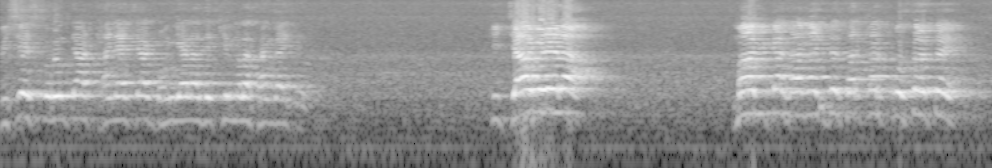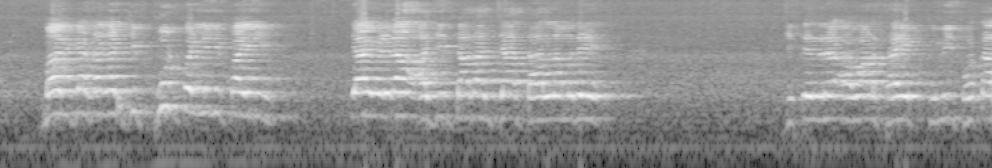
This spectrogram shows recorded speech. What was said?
विशेष करून त्या ठाण्याच्या डोंग्याला देखील मला सांगायचं की ज्या वेळेला महाविकास आघाडीचं सरकार कोसळतंय महाविकास आघाडीची फूट पडलेली पाहिली त्यावेळेला अजितदादांच्या दालनामध्ये जितेंद्र आव्हाड साहेब तुम्हीच होता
